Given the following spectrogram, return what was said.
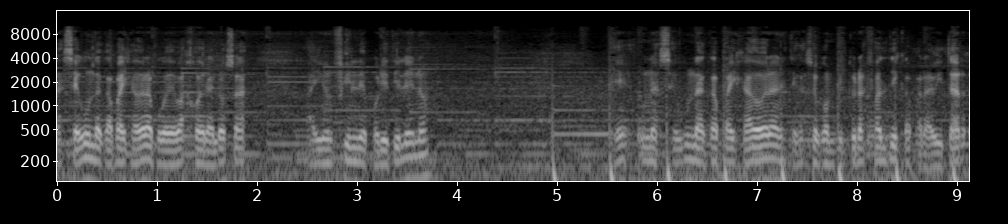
la segunda capa aisladora porque debajo de la losa hay un film de polietileno ¿eh? una segunda capa aisladora en este caso con pintura asfáltica para evitar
